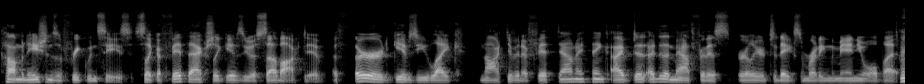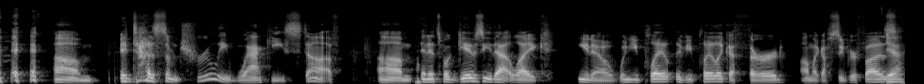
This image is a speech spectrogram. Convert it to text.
combinations of frequencies. So like a fifth actually gives you a sub octave. A third gives you like an octave and a fifth down. I think I've did, I did the math for this earlier today because I'm writing the manual, but um, it does some truly wacky stuff. Um, and it's what gives you that like you know when you play if you play like a third on like a super fuzz yeah.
